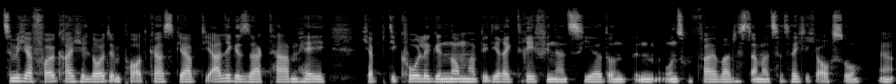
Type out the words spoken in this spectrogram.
ziemlich erfolgreiche Leute im Podcast gehabt, die alle gesagt haben, hey, ich habe die Kohle genommen, habe die direkt refinanziert. Und in unserem Fall war das damals tatsächlich auch so. Ja.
